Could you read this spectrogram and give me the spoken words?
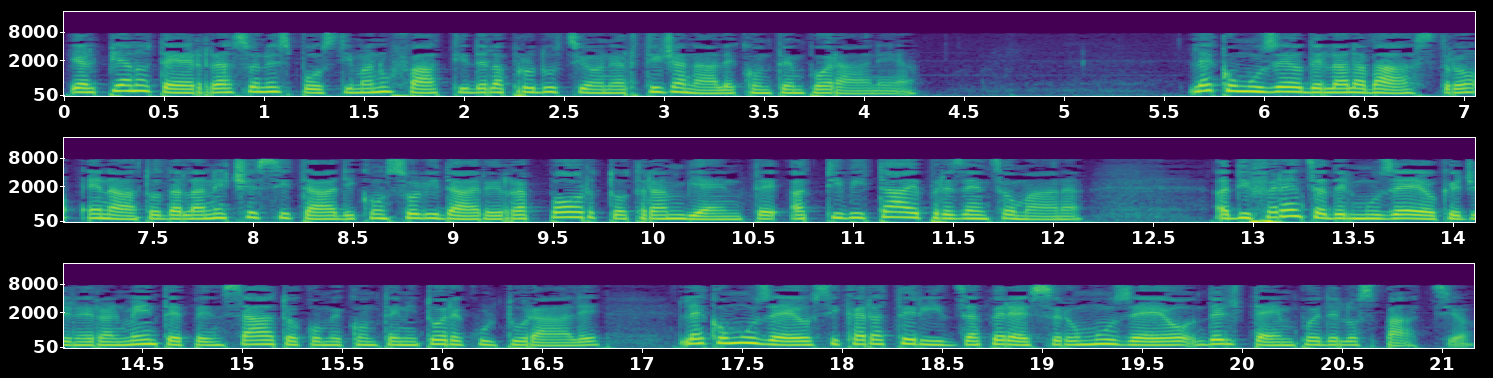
e al piano terra sono esposti i manufatti della produzione artigianale contemporanea. L'Ecomuseo dell'Alabastro è nato dalla necessità di consolidare il rapporto tra ambiente, attività e presenza umana. A differenza del museo che generalmente è pensato come contenitore culturale, l'Ecomuseo si caratterizza per essere un museo del tempo e dello spazio.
